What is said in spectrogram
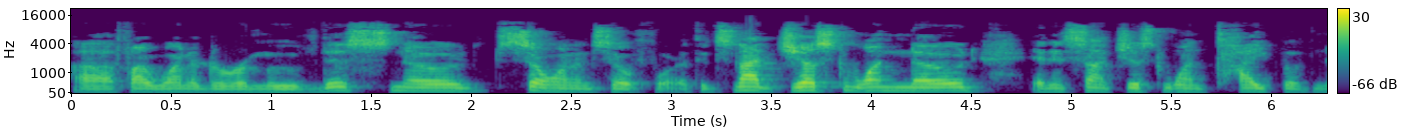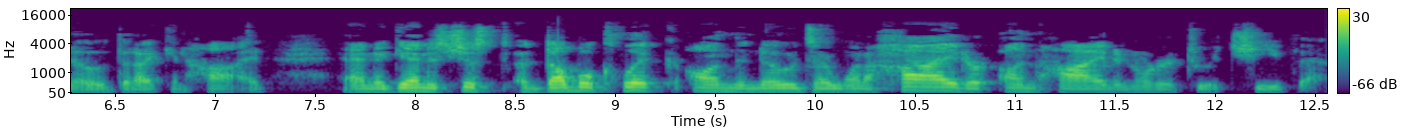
Uh, if I wanted to remove this node, so on and so forth. It's not just one node and it's not just one type of node that I can hide. And again, it's just a double click on the nodes I want to hide or unhide in order to achieve that.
